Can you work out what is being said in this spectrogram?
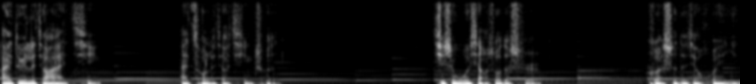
爱对了叫爱情，爱错了叫青春。其实我想说的是，合适的叫婚姻，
